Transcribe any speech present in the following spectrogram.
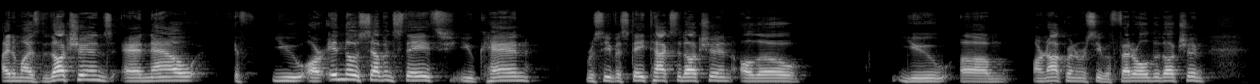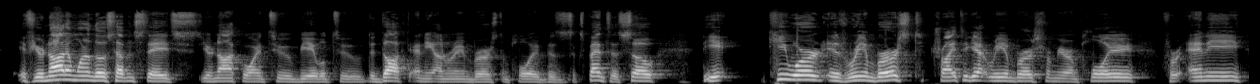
itemized deductions. And now, you are in those seven states, you can receive a state tax deduction, although you um, are not going to receive a federal deduction. If you're not in one of those seven states, you're not going to be able to deduct any unreimbursed employee business expenses. So the keyword is reimbursed. Try to get reimbursed from your employee for any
